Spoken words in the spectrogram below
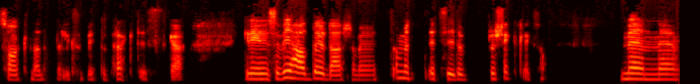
saknade liksom lite praktiska grejer. Så vi hade det där som ett, som ett, ett sidoprojekt. Liksom. Men eh,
